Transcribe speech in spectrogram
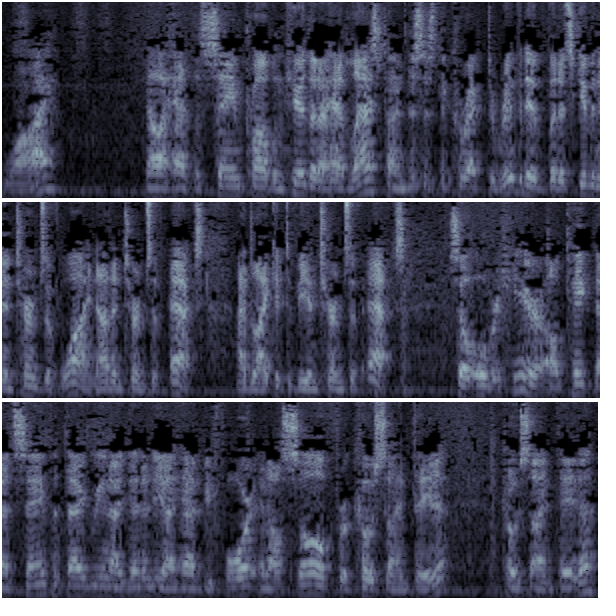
y. Now I have the same problem here that I had last time. This is the correct derivative, but it's given in terms of y, not in terms of x. I'd like it to be in terms of x. So over here, I'll take that same Pythagorean identity I had before, and I'll solve for cosine theta. Cosine theta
